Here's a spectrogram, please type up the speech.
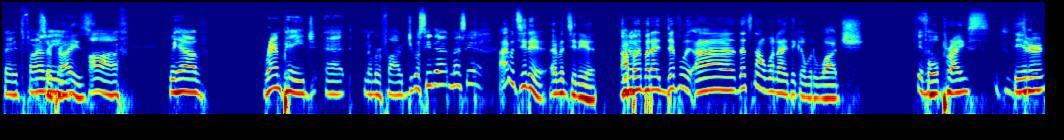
but it's finally Surprise. off. We have Rampage at number five. Did you go see that, Messi? I haven't seen it. I haven't seen it yet. Uh, but but I definitely uh that's not one I think I would watch You know, full price theater.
